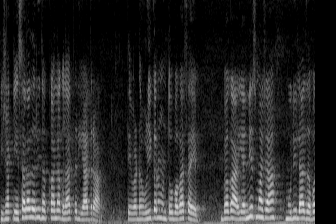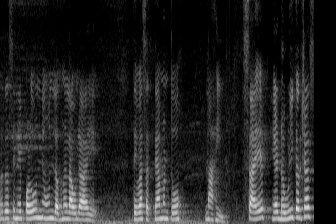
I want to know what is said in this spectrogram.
तिच्या केसाला जरी धक्का लागला तर याद राहा. तेव्हा ढवळीकर म्हणतो बघा साहेब बघा यांनीच माझ्या मुलीला जबरदस्तीने पळवून नेऊन लग्न लावलं आहे. तेव्हा सत्या म्हणतो नाही साहेब या ढवळीकरच्याच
